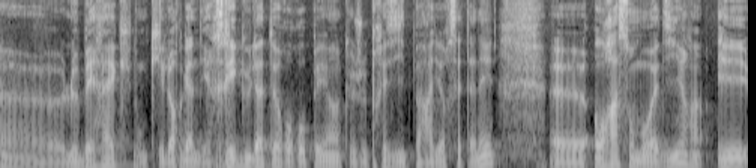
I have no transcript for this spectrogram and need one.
Euh, le BEREC, donc qui est l'organe des régulateurs européens que je préside par ailleurs cette année, aura son mot à dire. Et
